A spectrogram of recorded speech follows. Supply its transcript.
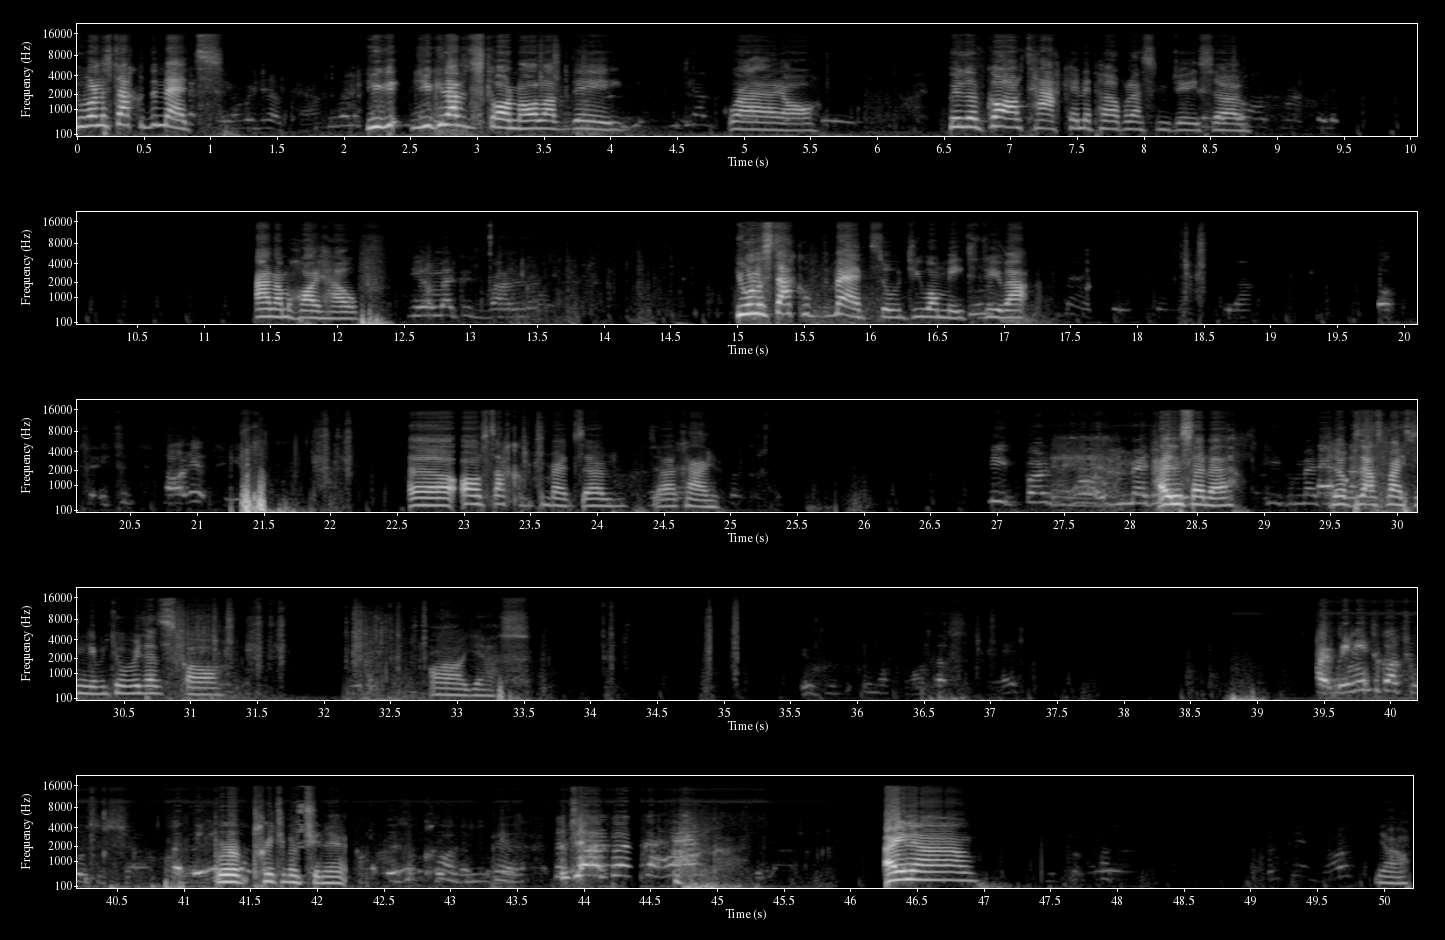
You want to stack with the meds? The original cat. You you can have the scar and I'll have the grey Because I've got attack and a purple SMG, so. And I'm high health. You know, make us run. You want to stack up the meds or do you want me to do that? Up to, it's entirely up to you. Uh, I'll stack up the meds then. Is that okay? Keep both I didn't say that. Keep a med- No, because that's my inventory, there's a scar. Oh, yes. Right, we need to go towards the circle. We're pretty much in it. There's a cod in a bit. Head. I know. Yeah.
